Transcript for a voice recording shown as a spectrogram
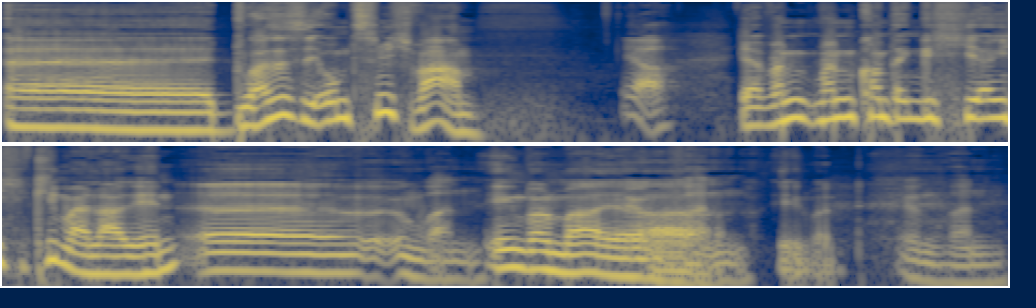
Äh, du hast es hier oben ziemlich warm. Ja. Ja, wann, wann kommt eigentlich hier eigentlich die Klimaanlage hin? Äh, irgendwann. Irgendwann mal, ja. Irgendwann. Irgendwann. Irgendwann.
